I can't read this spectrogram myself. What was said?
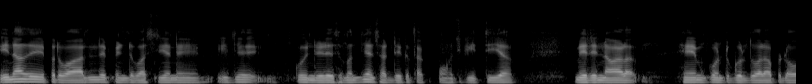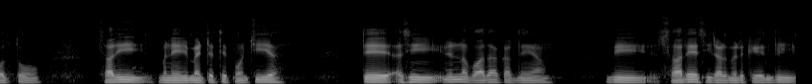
ਇਹਨਾਂ ਦੇ ਪਰਿਵਾਰ ਨੇ, ਪਿੰਡ ਵਾਸੀਆਂ ਨੇ ਇਹਦੇ ਕੋਈ ਨੇੜੇ ਸੰਬੰਧੀਆਂ ਸਾਡੇ ਤੱਕ ਪਹੁੰਚ ਕੀਤੀ ਆ। ਮੇਰੇ ਨਾਲ ਹੇਮਕੁੰਟ ਗੁਰਦੁਆਰਾ ਪਡੌਲ ਤੋਂ ਸਾਰੀ ਮੈਨੇਜਮੈਂਟ ਇੱਥੇ ਪਹੁੰਚੀ ਆ। ਤੇ ਅਸੀਂ ਇਹਨਾਂ ਨਾਲ ਵਾਅਦਾ ਕਰਦੇ ਹਾਂ ਵੀ ਸਾਰੇ ਅਸੀਂ ਰਲ ਮਿਲ ਕੇ ਇਹਦੀ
